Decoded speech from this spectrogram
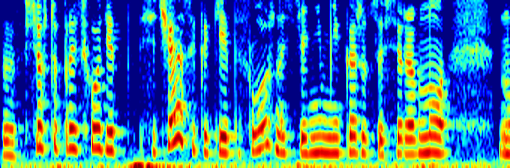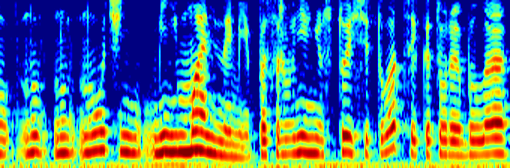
э, все, что происходит сейчас, и какие-то сложности, они, мне кажутся, все равно ну, ну, ну, ну, очень минимальными по сравнению с той ситуацией, которая была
